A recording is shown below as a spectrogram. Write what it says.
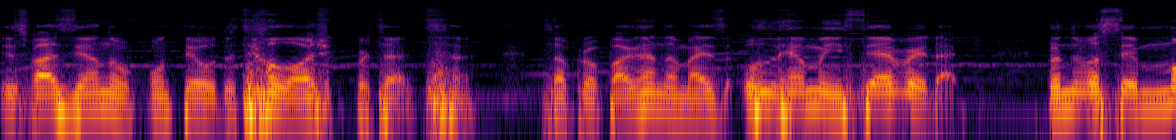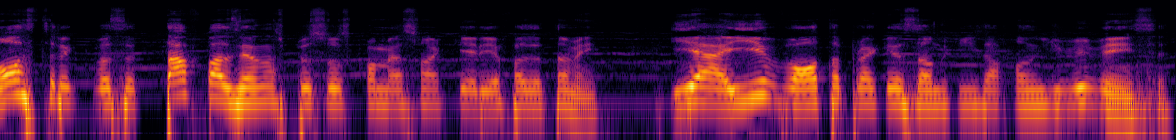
Esvaziando o conteúdo teológico por dessa propaganda, mas o lema em si é verdade. Quando você mostra que você tá fazendo, as pessoas começam a querer fazer também. E aí volta para a questão do que a gente tá falando de vivência.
